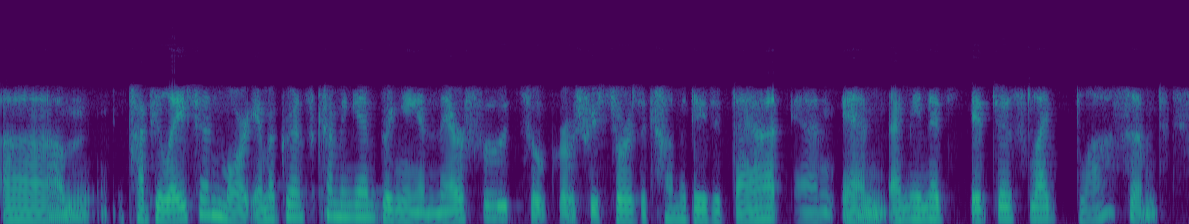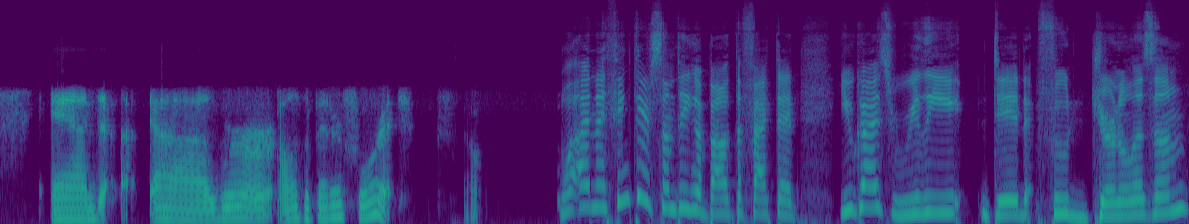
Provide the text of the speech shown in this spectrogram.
um population more immigrants coming in bringing in their food. So grocery stores accommodated that. And and I mean it's it just like blossomed and uh we're all the better for it so Well, and I think there's something about the fact that you guys really did food journalism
